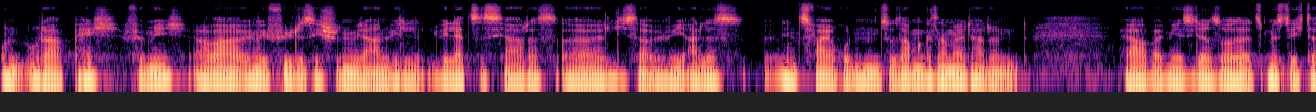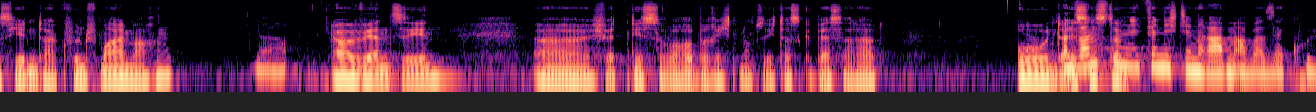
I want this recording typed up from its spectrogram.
und oder Pech für mich, aber irgendwie fühlt es sich schon wieder an wie, wie letztes Jahr, dass äh, Lisa irgendwie alles in zwei Runden zusammengesammelt hat und ja, bei mir sieht das so aus, als müsste ich das jeden Tag fünfmal machen. Ja. Aber wir werden es sehen. Äh, ich werde nächste Woche berichten, ob sich das gebessert hat. Und ist es Ansonsten finde ich den Raben aber sehr cool.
